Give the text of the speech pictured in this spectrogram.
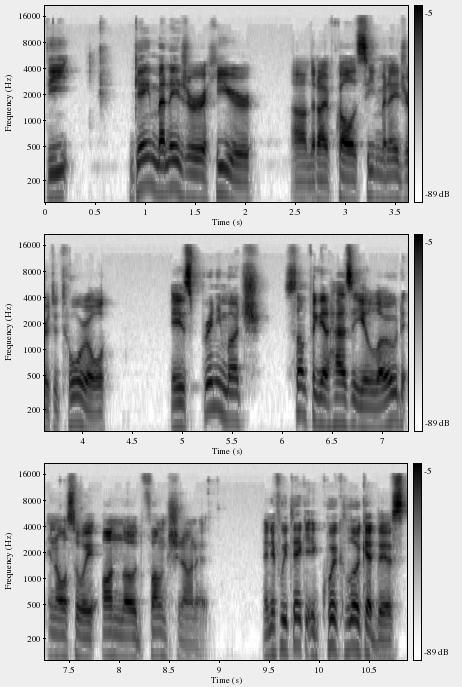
The game manager here uh, that I've called scene manager tutorial is pretty much something that has a load and also a unload function on it. And if we take a quick look at this,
